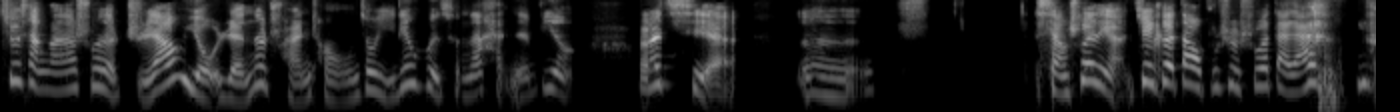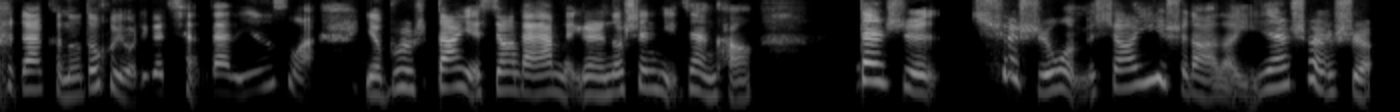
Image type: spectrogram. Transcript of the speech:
就像刚才说的，只要有人的传承，就一定会存在罕见病。而且，嗯，想说点，这个倒不是说大家 大家可能都会有这个潜在的因素啊，也不是，当然也希望大家每个人都身体健康。但是，确实我们需要意识到的一件事是。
